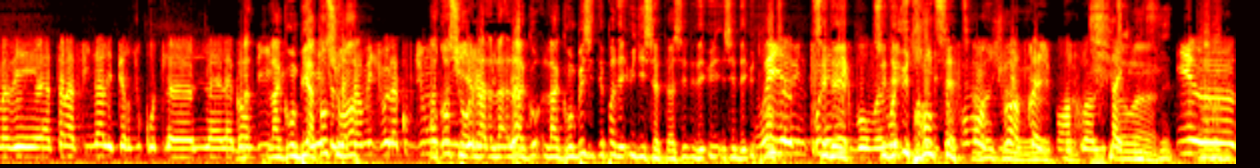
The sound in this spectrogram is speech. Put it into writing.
on avait atteint la finale et perdu contre la, la, la Gambie. La- la Gambie, Et attention, Ça hein. permis de jouer la Coupe du Monde. Attention, la, la, en la, 2009. la Gambie, c'était pas des U17, hein, c'était des, U- des U30. Oui, il y a eu une polémique, bon, c'est des je parle de U37. performance, hein, tu vois, je- après, j'ai pas rentré dans le détail. Et, euh,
